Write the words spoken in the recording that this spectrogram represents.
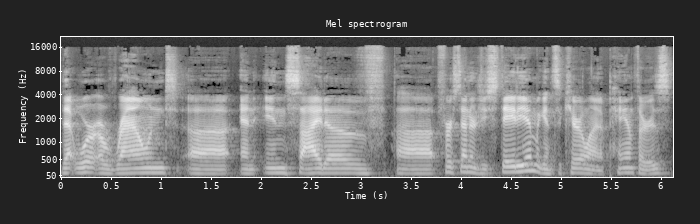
that were around uh, and inside of uh, First Energy Stadium against the Carolina Panthers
